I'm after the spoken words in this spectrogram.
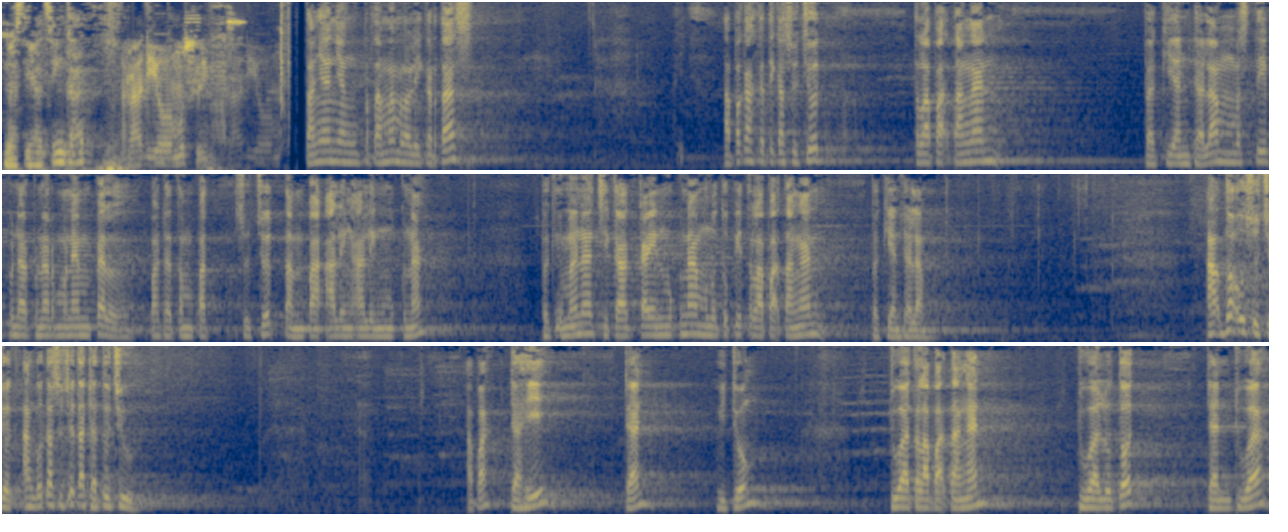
Nasihat singkat Radio Muslim. Pertanyaan yang pertama melalui kertas. Apakah ketika sujud Telapak tangan Bagian dalam mesti benar-benar menempel Pada tempat sujud Tanpa aling-aling mukna Bagaimana jika kain mukna Menutupi telapak tangan Bagian dalam? A'dha'u sujud Anggota sujud ada tujuh apa? Dahi dan hidung, dua telapak tangan, dua lutut dan dua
